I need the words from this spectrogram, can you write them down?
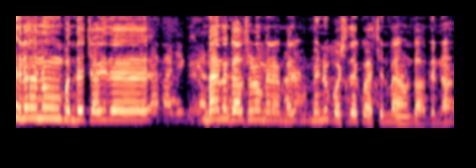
ਇਹਨਾਂ ਨੂੰ ਬੰਦੇ ਚਾਹੀਦੇ ਮੈਂ ਤਾਂ ਗੱਲ ਸੁਣੋ ਮੇਰੇ ਮੇਰੇ- ਮੈਨੂੰ ਪੁੱਛਦੇ ਕੁਐਸਚਨ ਮੈਂ ਹੁਣ ਦੱਸ ਦਿੰਨਾ।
